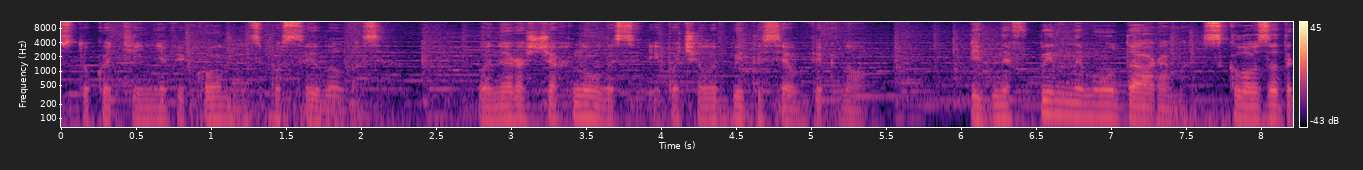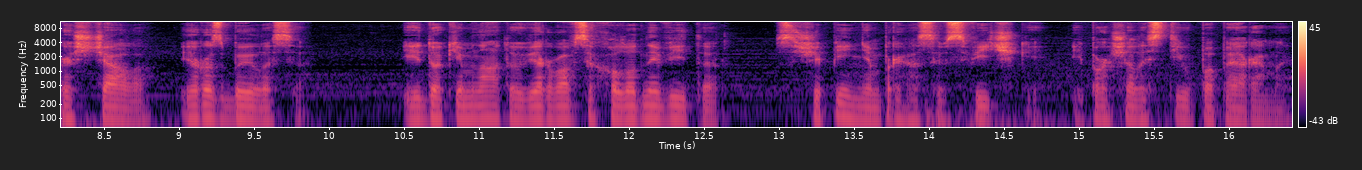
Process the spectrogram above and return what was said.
Стукотіння віконниць посилилося, вони розчахнулися і почали битися в вікно. Під невпинними ударами скло задрещало і розбилося, і до кімнати увірвався холодний вітер, з шипінням пригасив свічки і прошелестів паперами,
